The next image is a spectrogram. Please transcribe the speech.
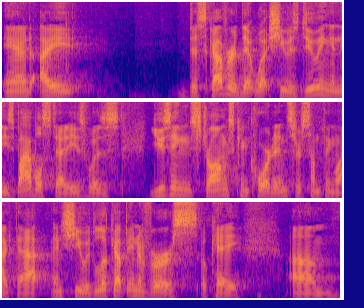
And I discovered that what she was doing in these Bible studies was using Strong's Concordance or something like that. And she would look up in a verse, okay, um,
